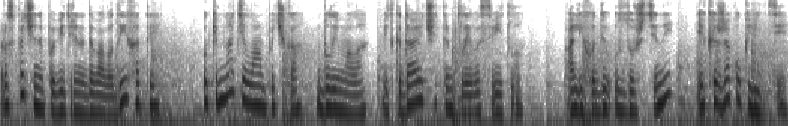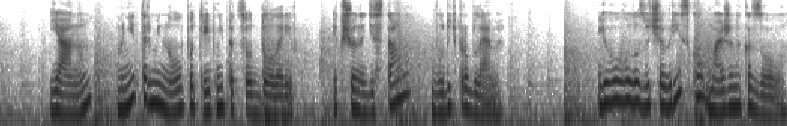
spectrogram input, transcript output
розпечене повітря не давало дихати. У кімнаті лампочка блимала, відкидаючи тремтливе світло. Алі ходив уздовж стіни, як хижак у клітці. Яно, мені терміново потрібні 500 доларів. Якщо не дістану, будуть проблеми. Його голос звучав різко, майже наказово.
